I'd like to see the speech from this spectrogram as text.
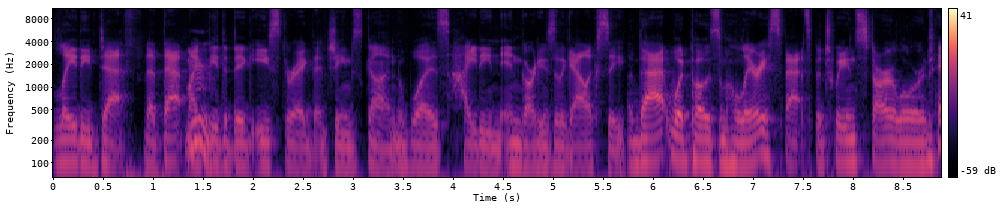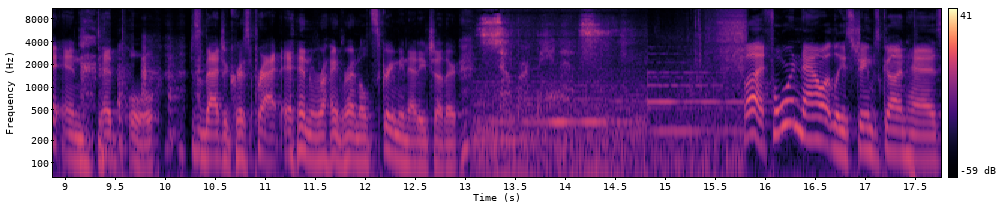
Lady Death. That that might be hmm. the big Easter egg that James Gunn was hiding in Guardians of the Galaxy. That would pose some hilarious spats between Star Lord and Deadpool. Just imagine Chris Pratt and Ryan Reynolds screaming at each other. Super penis. But for now, at least, James Gunn has,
